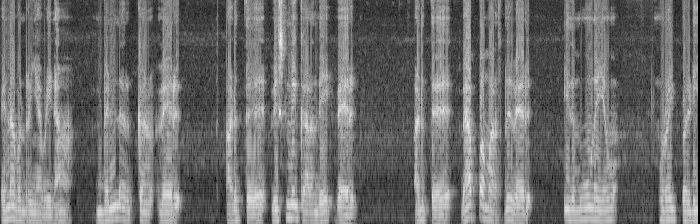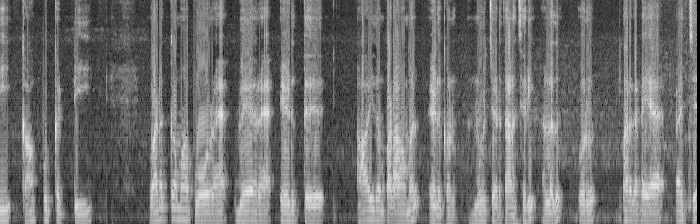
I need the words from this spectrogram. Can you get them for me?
என்ன பண்ணுறீங்க அப்படின்னா வெள்ளை இருக்க வேறு அடுத்து விஷ்ணு கரந்தி வேறு அடுத்து வேப்ப மரத்து வேறு. இது மூணையும் முறைப்படி காப்பு கட்டி வடக்கமாக போகிற வேற எடுத்து ஆயுதம் படாமல் எடுக்கணும். முறிச்சு எடுத்தாலும் சரி அல்லது ஒரு மரக்கட்டையை வச்சு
